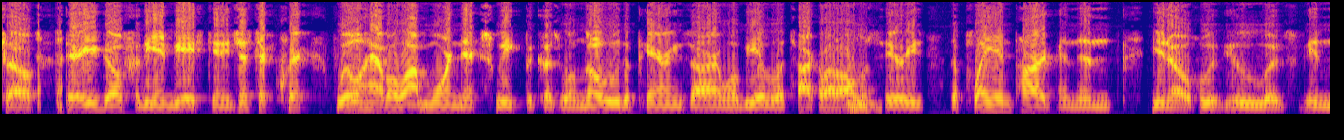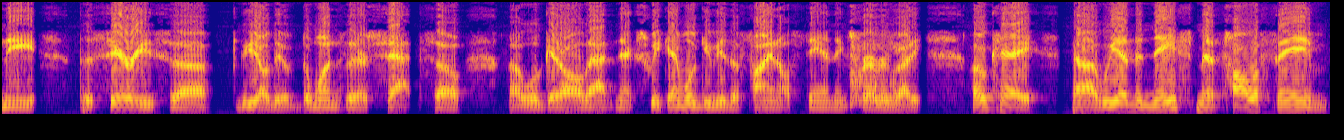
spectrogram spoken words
So there you go for the NBA standings. Just a quick, we'll have a lot more next week because we'll know who the pairings are and we'll be able to talk about all the series, the play-in part, and then, you know, who, who was in the, the series, uh, you know, the, the ones that are set. So uh, we'll get all that next week and we'll give you the final standings for everybody. Okay, uh, we had the Naismith Hall of Fame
